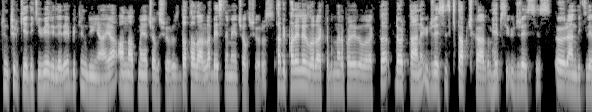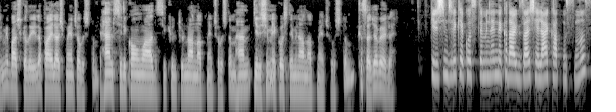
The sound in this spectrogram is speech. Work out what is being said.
bütün Türkiye'deki verileri bütün dünyaya anlatmaya çalışıyoruz. Datalarla beslemeye çalışıyoruz. Tabii paralel olarak da bunlara paralel olarak da 4 tane ücretsiz kitap çıkardım. Hepsi ücretsiz. Öğrendiklerimi başkalarıyla paylaşmaya çalıştım. Hem Silikon Vadisi kültürünü anlatmaya çalıştım. Hem girişim ekosistemini anlatmaya çalıştım. Kısaca böyle girişimcilik ekosistemine ne kadar güzel şeyler katmışsınız.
